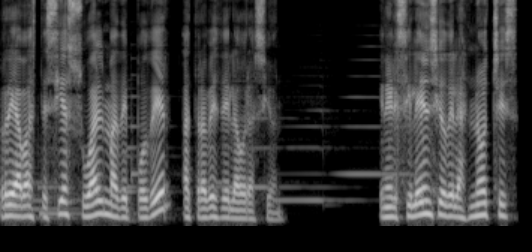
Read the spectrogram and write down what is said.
reabastecía su alma de poder a través de la oración. En el silencio de las noches,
